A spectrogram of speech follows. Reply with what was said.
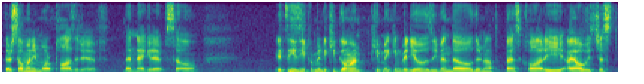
there's so many more positive than negative so it's easy for me to keep going keep making videos even though they're not the best quality I always just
